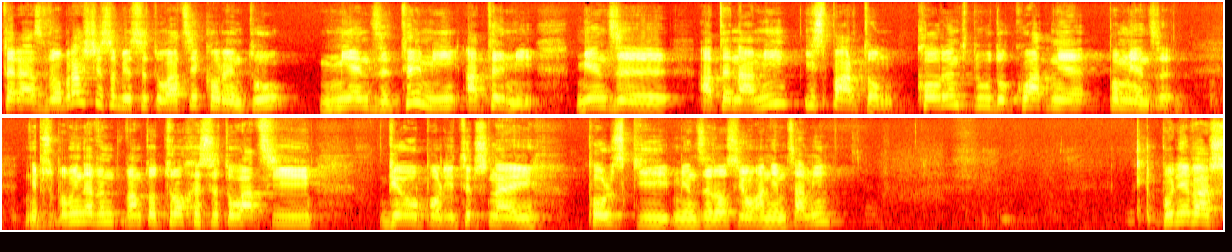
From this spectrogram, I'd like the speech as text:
teraz wyobraźcie sobie sytuację Koryntu między tymi a tymi, między Atenami i Spartą. Korynt był dokładnie pomiędzy. Nie przypomina wam- to trochę sytuacji geopolitycznej Polski między Rosją a Niemcami? Ponieważ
